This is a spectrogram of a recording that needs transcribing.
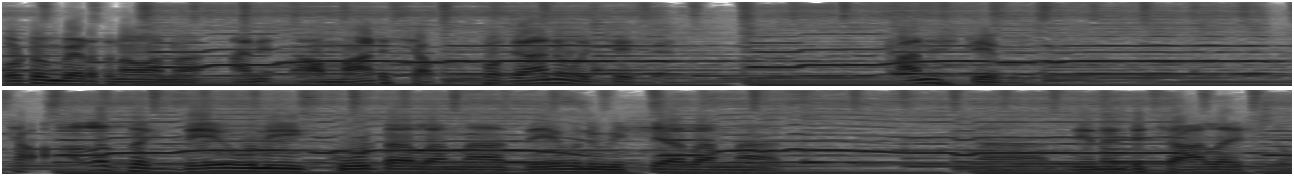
కుటుంబం పెడుతున్నావు అన్న అని ఆ మాట చెప్పగానే వచ్చేసాడు కానిస్టేబుల్ చాలా దేవుని కూటాలన్నా దేవుని విషయాలన్నా నేనంటే చాలా ఇష్టం.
